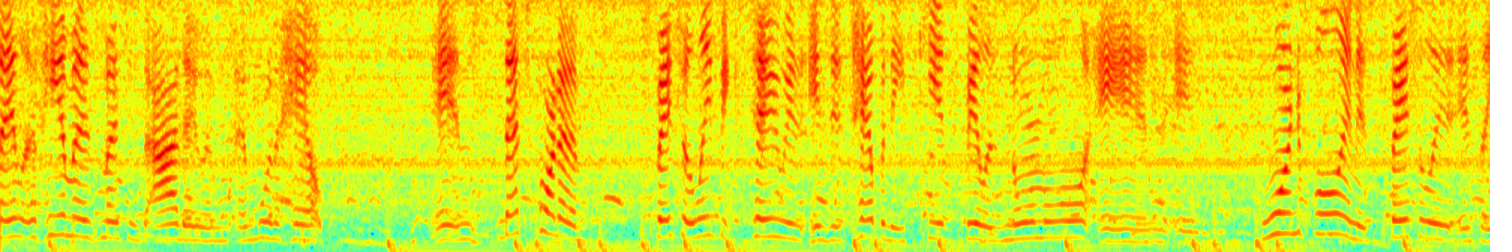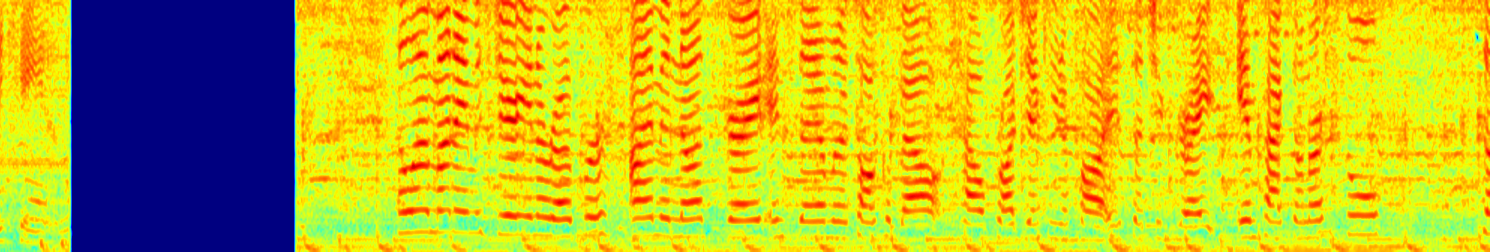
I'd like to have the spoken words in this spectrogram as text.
they love him as much as I do and, and want to help and that's part of Special Olympics too is, is just helping these kids feel as normal and as wonderful and as special as they can. Hello, my name is Jerriana Roper. I'm in ninth grade and today I'm going to talk about how Project Unify is such a great impact on our school. So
